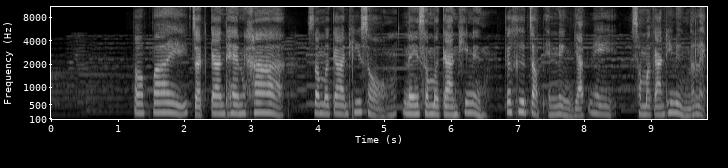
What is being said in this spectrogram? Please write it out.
2 ต่อไปจัดการแทนค่า สมการที่ 2 ในสมการที่ 1 ก็คือจับ n 1ยัดในสมการที่ 1 นั่นแหละ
